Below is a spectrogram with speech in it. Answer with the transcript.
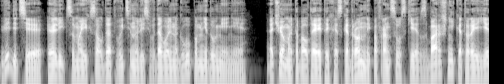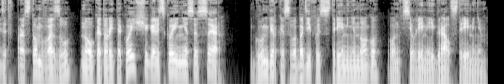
Видите, лица моих солдат вытянулись в довольно глупом недоумении. О чем это болтает их эскадронный по-французски с барышней, которая едет в простом вазу, но у которой такой щегольской НССР? Гумберг, освободив из стремени ногу, он все время играл стременем,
